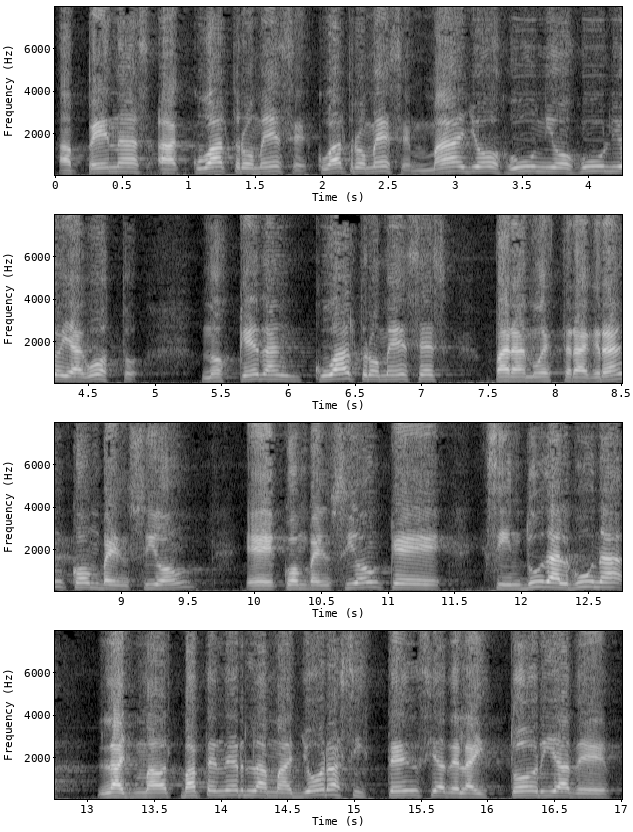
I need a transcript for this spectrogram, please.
apenas a cuatro meses, cuatro meses, mayo, junio, julio y agosto. Nos quedan cuatro meses para nuestra gran convención, eh, convención que sin duda alguna va a tener la mayor asistencia de la historia de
